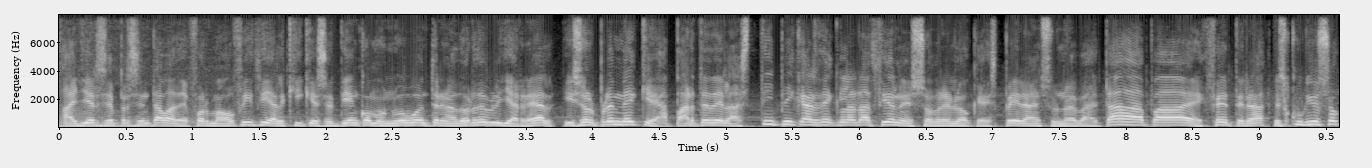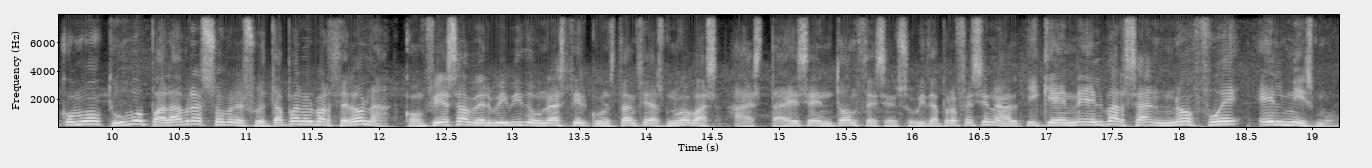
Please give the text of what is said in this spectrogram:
Ayer se presentaba de forma oficial Quique Setién como nuevo entrenador de Villarreal y sorprende que aparte de las típicas declaraciones sobre lo que espera en su nueva etapa, etc., es curioso cómo tuvo palabras sobre su etapa en el Barcelona. Confiesa haber vivido unas circunstancias nuevas hasta ese entonces en su vida profesional y que en el Barça no fue él mismo,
